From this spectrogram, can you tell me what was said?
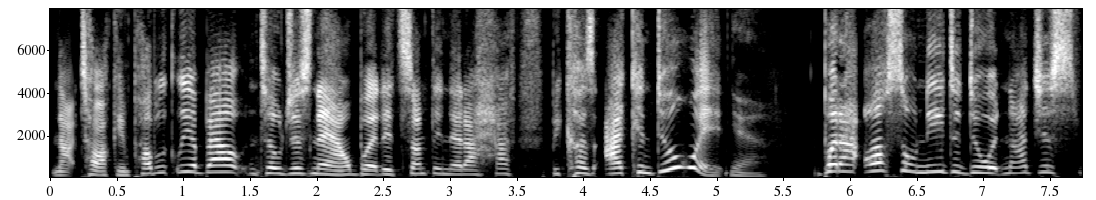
not talking publicly about until just now, but it's something that I have because I can do it. Yeah. But I also need to do it not just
